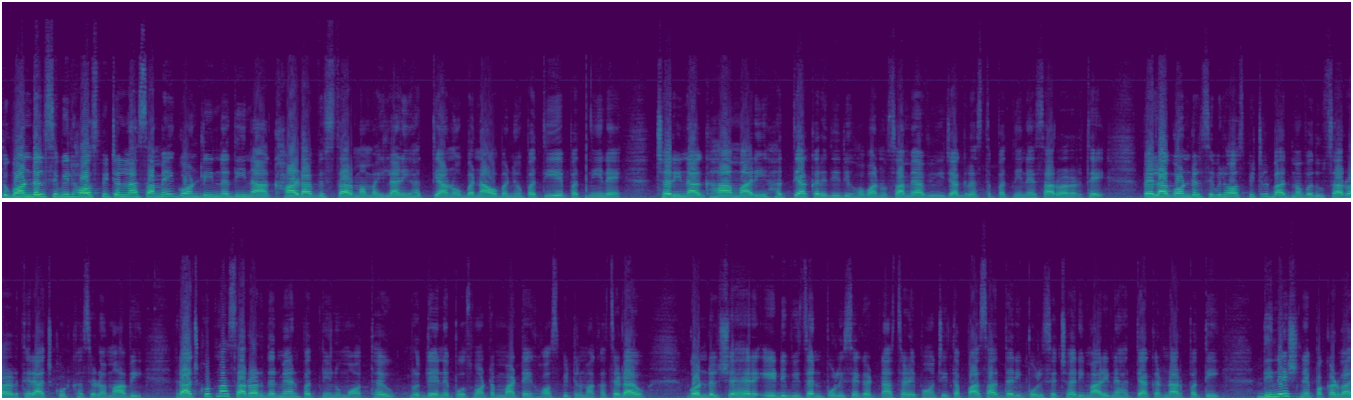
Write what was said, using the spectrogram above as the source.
તો ગોંડલ સિવિલ હોસ્પિટલના સામે ગોંડલી નદીના ખાડા વિસ્તારમાં મહિલાની હત્યાનો બનાવ બન્યો. પતિએ પત્નીને છરીના ઘા મારી હત્યા કરી દીધી હોવાનું સામે આવ્યું. ઈજાગ્રસ્ત પત્નીને સારવાર અર્થે પહેલા ગોંડલ સિવિલ હોસ્પિટલ, બાદમાં વધુ સારવાર અર્થે રાજકોટ ખસેડવામાં આવી. રાજકોટમાં સારવાર દરમિયાન પત્નીનું મોત થયું. મૃતદેહને પોસ્ટમોર્ટમ માટે હોસ્પિટલમાં ખસેડાયો. ગોંડલ શહેર એ ડિવિઝન પોલીસે ઘટના સ્થળે પહોંચી તપાસ હાથ ધરી પોલીસે છરી મારીને હત્યા કરનાર પતિ દિનેશને પકડવા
